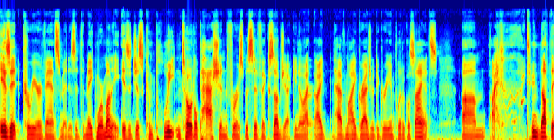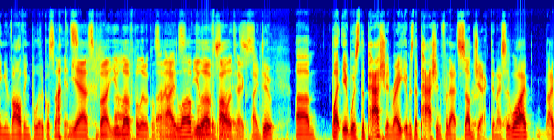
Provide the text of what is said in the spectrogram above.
is it career advancement? Is it to make more money? Is it just complete and total passion for a specific subject? You know, I, I have my graduate degree in political science. Um, I, I do nothing involving political science. Yes, but you uh, love political science. I love you love politics. Science. I do. Um, but it was the passion, right? It was the passion for that subject. And I said, well, I, I,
